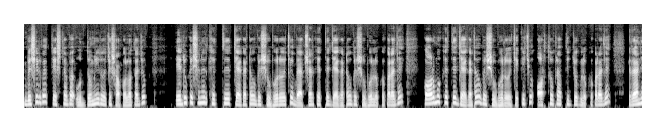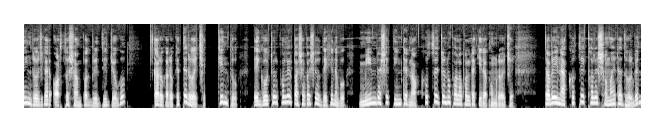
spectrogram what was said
বেশিরভাগ চেষ্টা বা উদ্যমেই রয়েছে সফলতা যোগ। এডুকেশনের ক্ষেত্রে জায়গাটাও বেশ শুভ রয়েছে, ব্যবসার ক্ষেত্রে জায়গাটাও বেশ শুভ লক্ষ্য করা যায় কর্মক্ষেত্রের জায়গাটাও বেশ শুভ রয়েছে। কিছু অর্থপ্রাপ্তির যোগ লক্ষ্য করা যায় রানিং রোজগার, অর্থ সম্পদ বৃদ্ধির যোগও কারও কারও ক্ষেত্রে রয়েছে। কিন্তু এই গোচর ফলের পাশাপাশিও দেখে নেব, মীন রাশির তিনটে নক্ষত্রের জন্য ফলাফলটা কীরকম রয়েছে। তবে এই নাক্ষত্রিক ফলের সময়টা ধরবেন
